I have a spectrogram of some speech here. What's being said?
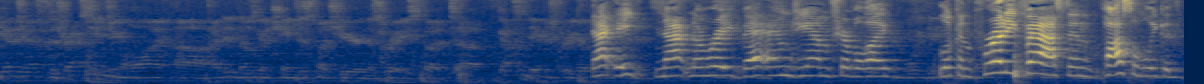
Yeah, Jeff, the track's changing a lot. Uh, I didn't know it was going to change this much here in this race, but uh, got some damage pretty early. That eight, not number eight, Bet MGM Chevrolet, looking pretty fast and possibly could,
